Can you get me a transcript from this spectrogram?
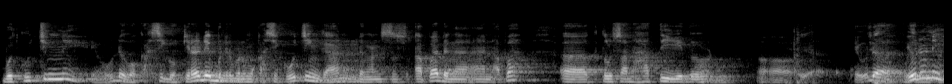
Buat kucing nih. Ya udah gue kasih gue kira dia bener-bener mau kasih kucing kan dengan ses- apa dengan apa eh, ketulusan hati gitu. Heeh, ya ya udah ya udah nih.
